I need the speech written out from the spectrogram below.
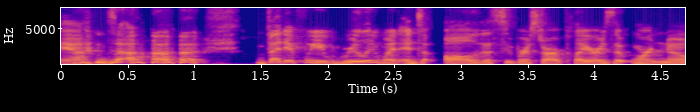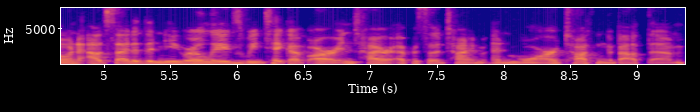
and uh, but if we really went into all of the superstar players that weren't known outside of the Negro leagues, we'd take up our entire episode time and more talking about them.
